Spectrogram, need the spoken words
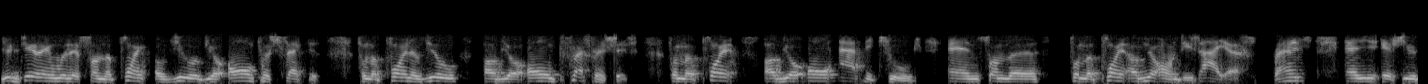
you're dealing with it from the point of view of your own perspective, from the point of view of your own preferences, from the point of your own aptitudes, and from the from the point of your own desire, right? And if you're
